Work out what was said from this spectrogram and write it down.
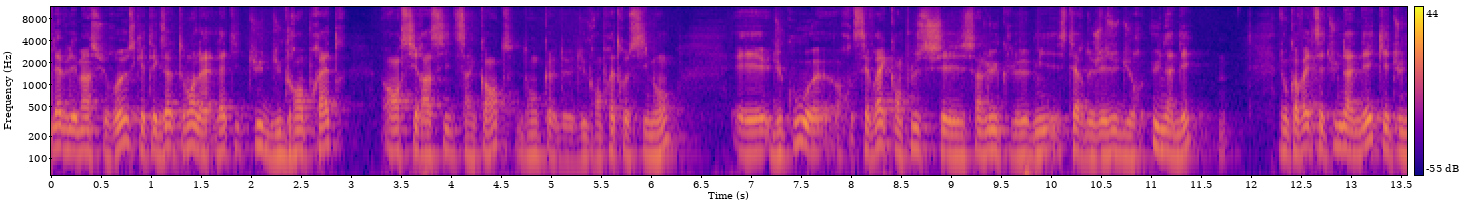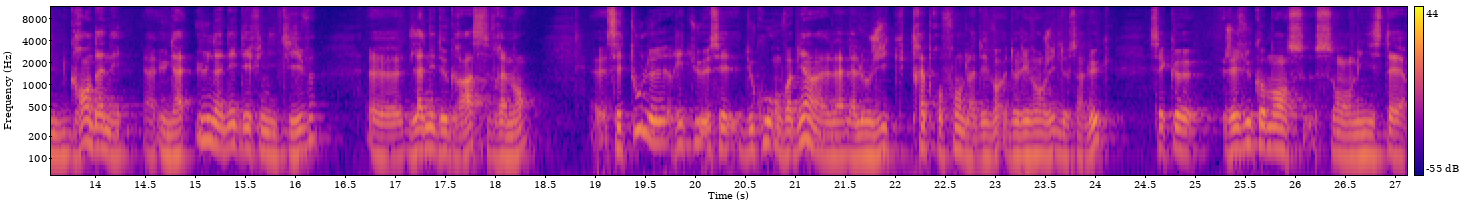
lève les mains sur eux, ce qui est exactement la- l'attitude du grand prêtre en Siracide 50, donc de- du grand prêtre Simon. Et du coup, euh, c'est vrai qu'en plus, chez Saint Luc, le ministère de Jésus dure une année. Donc en fait, c'est une année qui est une grande année, hein, une, année définitive, euh, l'année de grâce, vraiment, Euh, c'est tout le rituel. Du coup, on voit bien la, logique très profonde de l'évangile de Saint Luc. C'est que Jésus commence son ministère,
